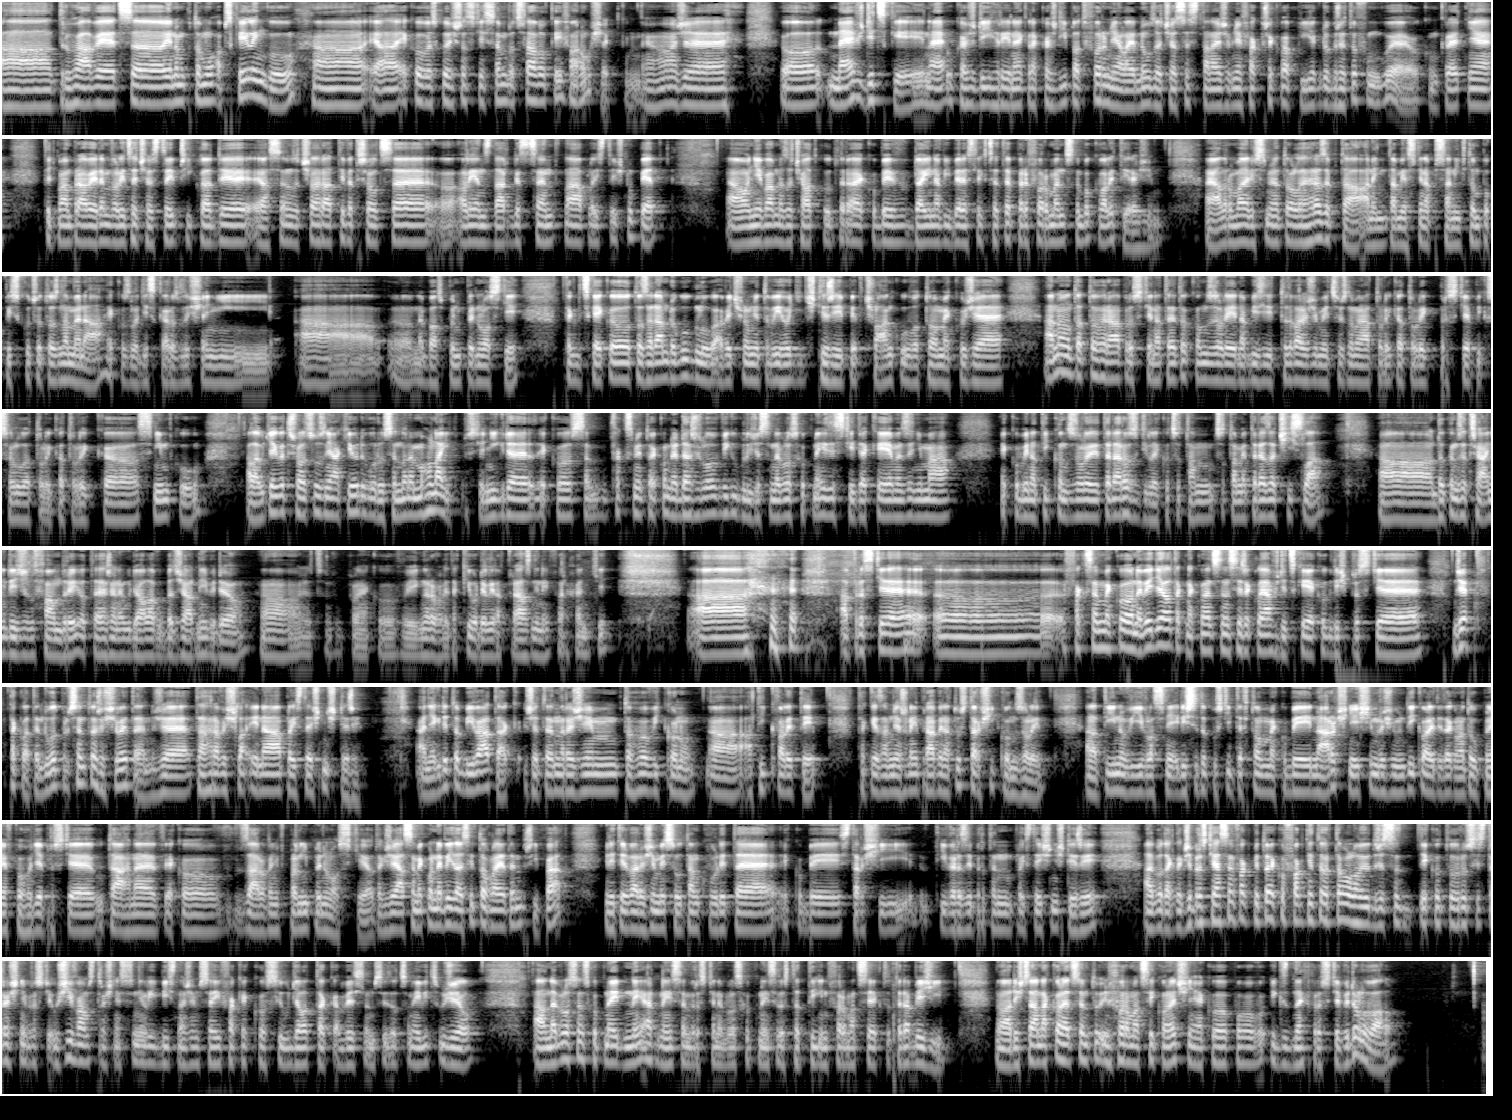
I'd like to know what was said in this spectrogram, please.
A druhá věc, eh, jenom k tomu upscalingu, já jako ve skutečnosti jsem docela velký fanoušek, jo, že jo, ne vždycky, ne u každé hry, ne na každé platformě, ale jednou za čas se stane, že mě fakt překvapí, jak dobře to funguje. Jo. Konkrétně teď mám právě jeden velice čerstvý příklad, já jsem začal hrát ty vetřelce eh, Alliance Dark Descent na PlayStation 5 a oni vám na začátku teda jakoby dají na výběr, jestli chcete performance nebo quality režim. A já normálně, když se mě na tohle hra zeptá a není tam jasně napsaný v tom popisku, co to znamená, jako z hlediska rozlišení a, e, nebo aspoň plynulosti, tak vždycky jako to zadám do Google a většinou mě to vyhodí 4-5 článků o tom, jakože ano, tato hra prostě na této konzoli nabízí tyto dva režimy, což znamená tolik a tolik prostě pixelů a tolik a tolik uh, snímků. Ale u těch vetřelců z nějakého důvodu jsem to nemohl najít. Prostě nikde, jako jsem, fakt se mi to jako nedařilo vygooglit, že jsem nebyl schopný zjistit, jaký je mezi nima jakoby na té konzoli teda rozdíl, jako co tam, co tam je teda za čísla. A dokonce třeba ani Digital Foundry o té hře neudělala vůbec žádný video. A, že to úplně jako vyignorovali, taky odjeli na prázdniny farchanti. A, a prostě uh, fakt jsem jako nevěděl, tak nakonec jsem si řekl já vždycky, jako když prostě, že takhle, ten důvod, proč jsem to řešil je ten, že ta hra vyšla i na PlayStation 4. A někdy to bývá tak, že ten režim toho výkonu a, a té kvality tak je zaměřený právě na tu starší konzoli a na té nový vlastně, i když si to pustíte v tom jakoby náročnějším režimu té kvality, tak ona to úplně v pohodě prostě utáhne jako zároveň v plné plynulosti. Jo. Takže já jsem jako nevěděl, jestli tohle je ten případ, kdy ty dva režimy jsou tam kvůli té jakoby starší té verzi pro ten PlayStation 4, alebo tak. Takže prostě já jsem fakt, mi to jako fakt mě to vrtalo že se jako tu hru si strašně prostě užívám, strašně se mi líbí, snažím se ji fakt jako si udělat tak, aby jsem si to co nejvíc užil. Ale nebyl jsem schopný dny a dny, jsem prostě nebyl schopný se dostat ty informace, jak to teda běží. No a když třeba nakonec jsem tu informaci konečně jako po x dnech prostě vydoloval,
